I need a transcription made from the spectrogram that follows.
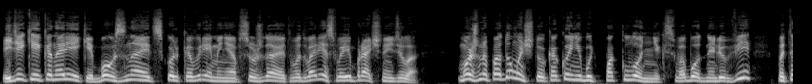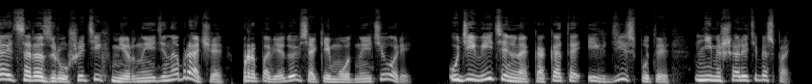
И дикие канарейки, бог знает, сколько времени обсуждают во дворе свои брачные дела. Можно подумать, что какой-нибудь поклонник свободной любви пытается разрушить их мирное единобрачие, проповедуя всякие модные теории». Удивительно, как это их диспуты не мешали тебе спать.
